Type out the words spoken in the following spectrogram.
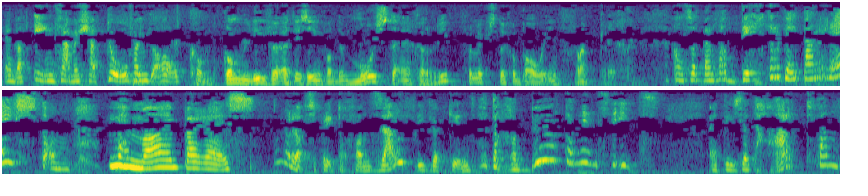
en dat eenzame château van jou. Kom, kom, lieve, het is een van de mooiste en geriefelijkste gebouwen in Frankrijk. Als het maar wat dichter bij Parijs stond. Mama in Parijs. Maar dat spreekt toch vanzelf, lieve kind. Er gebeurt tenminste iets. Het is het hart van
